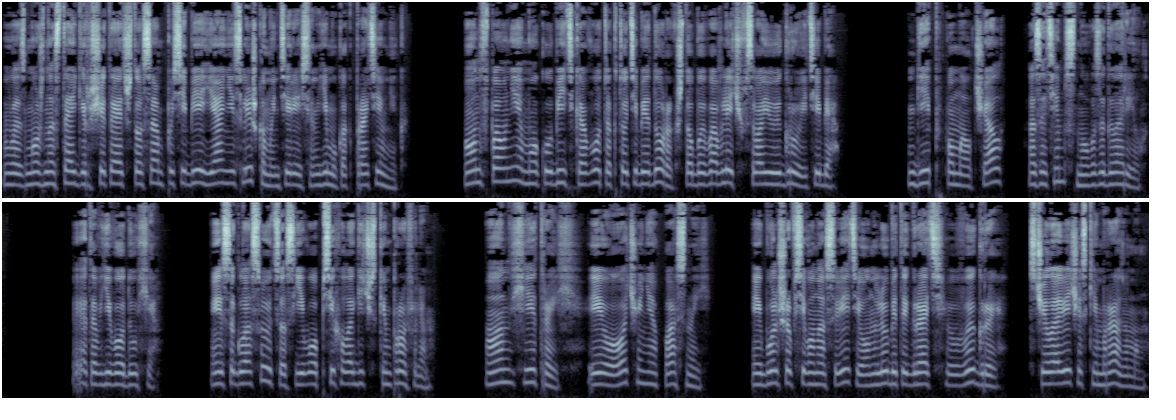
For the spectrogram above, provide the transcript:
Возможно, Стайгер считает, что сам по себе я не слишком интересен ему как противник. Он вполне мог убить кого-то, кто тебе дорог, чтобы вовлечь в свою игру и тебя. Гейб помолчал, а затем снова заговорил. Это в его духе. И согласуется с его психологическим профилем. Он хитрый и очень опасный. И больше всего на свете он любит играть в игры с человеческим разумом.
